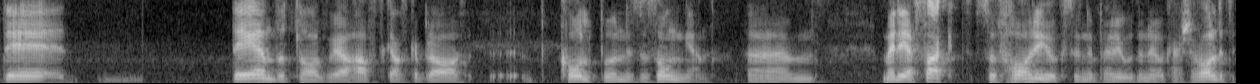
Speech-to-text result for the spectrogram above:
det, det är ändå ett lag vi har haft ganska bra eh, koll på under säsongen. Um, med det sagt så var det ju också under perioden när och kanske var lite,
